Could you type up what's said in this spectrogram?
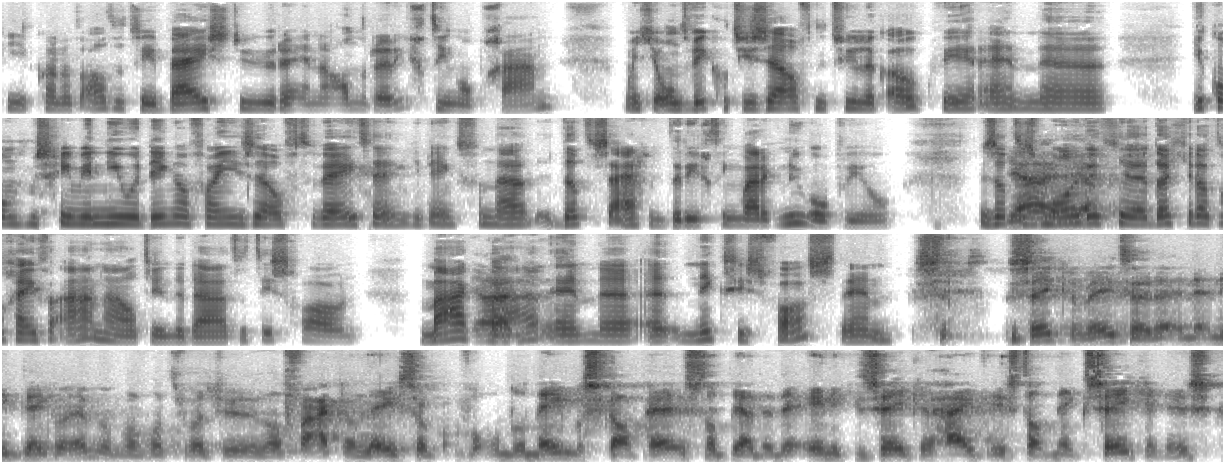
je kan het altijd weer bijsturen en een andere richting op gaan. Want je ontwikkelt jezelf natuurlijk ook weer en... Uh, je komt misschien weer nieuwe dingen van jezelf te weten. En je denkt van nou, dat is eigenlijk de richting waar ik nu op wil. Dus dat is mooi Dat, je, dat je dat nog even aanhaalt inderdaad. Het is gewoon maakbaar en uh, niks is vast. En... Zeker weten. En, en ik denk wel, wat, wat je wel vaker leest ook over ondernemerschap, hè, is dat ja, de, de, enige zekerheid is dat niks zeker is.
